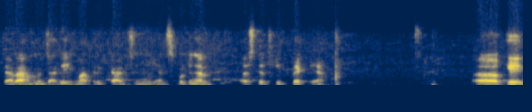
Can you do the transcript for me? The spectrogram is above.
cara mencari matrika di sini yang disebut dengan eh, state feedback ya. Oke,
